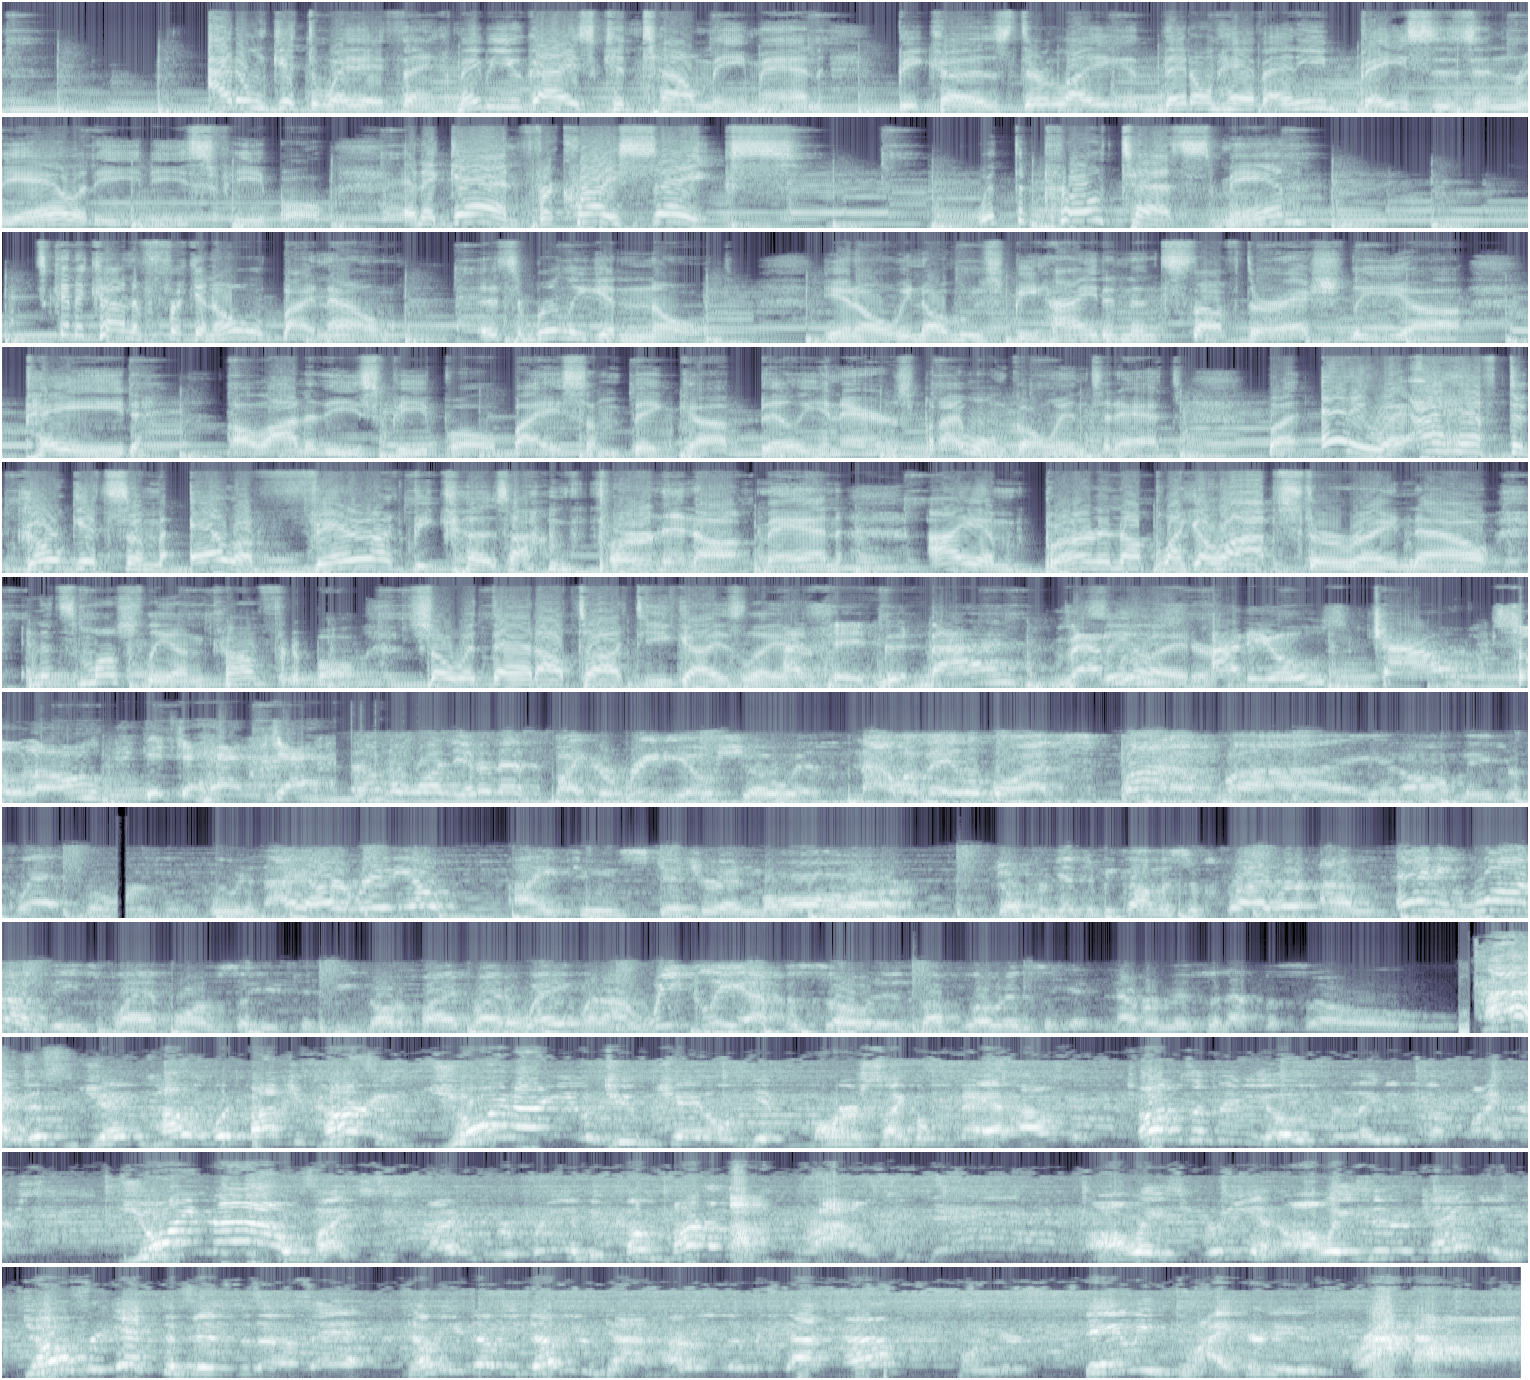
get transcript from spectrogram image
I don't get the way they think. Maybe you guys can tell me, man, because they're like they don't have any basis in reality these people. And again, for Christ's sakes, with the protests, man, it's getting kind of freaking old by now. It's really getting old. You know, we know who's behind it and stuff. They're actually uh, paid a lot of these people by some big uh, billionaires, but I won't go into that. But anyway, I have to go get some aloe vera because I'm burning up, man. I am burning up like a lobster right now, and it's mostly uncomfortable. So with that, I'll talk to you guys later. I say goodbye, vamoose, See you later. adios, ciao, so long, get your hat jack. Number one internet biker radio show is now available on Spotify and all major platforms, including iHeartRadio, iTunes, Stitcher, and more. Don't forget to become a subscriber on any one of these platforms so you can be notified right away when our weekly episode is uploaded so you never miss an episode. Hi, this is James Hollywood Machikari. Join our YouTube channel and get Motorcycle Madhouse and tons of videos related to the bikers. Join now by subscribing for free and become part of the crowd today. Always free and always entertaining. Don't forget to visit us at www.harleyliberty.com for your daily biker news. Rock on!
